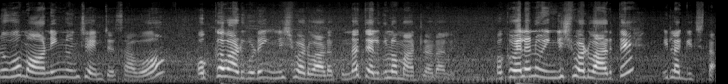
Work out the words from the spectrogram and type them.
నువ్వు మార్నింగ్ నుంచి ఏం చేసావో ఒక్క వాడు కూడా ఇంగ్లీష్ వర్డ్ వాడకుండా తెలుగులో మాట్లాడాలి. ఒకవేళ నువ్వు ఇంగ్లీష్ వర్డ్ వాడితే ఇట్లా గిచ్చుతా.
